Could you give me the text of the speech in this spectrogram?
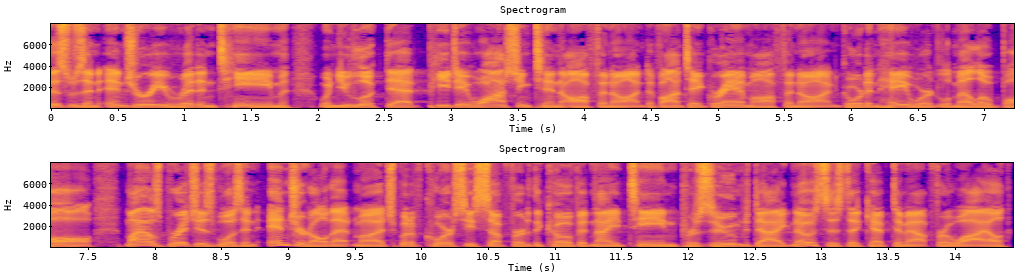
This was an injury-ridden team. When you looked at PJ Washington off and on, Devonte Graham off and on, Gordon Hayward, LaMelo Ball, Miles Bridges wasn't injured all that much, but of course he suffered the COVID nineteen presumed diagnosis that kept him out for a while.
